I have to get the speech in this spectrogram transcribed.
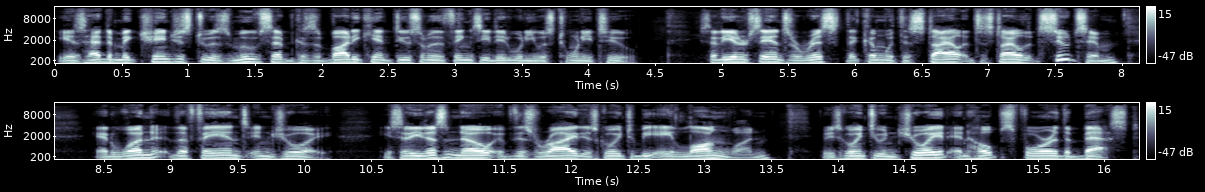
He has had to make changes to his moveset because his body can't do some of the things he did when he was 22. He said he understands the risks that come with his style. It's a style that suits him and one the fans enjoy. He said he doesn't know if this ride is going to be a long one, but he's going to enjoy it and hopes for the best.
